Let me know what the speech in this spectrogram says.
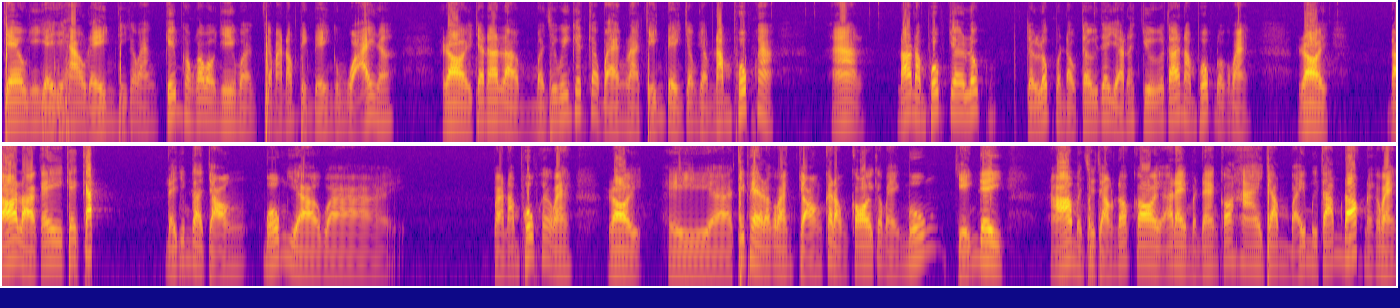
treo như vậy thì hao điện thì các bạn kiếm không có bao nhiêu mà các bạn đóng tiền điện cũng quải nữa. Rồi, cho nên là mình sẽ khuyến khích các bạn là chuyển tiền trong vòng 5 phút ha. Ha nó 5 phút chứ lúc từ lúc mình đầu tư tới giờ nó chưa có tới 5 phút đâu các bạn. Rồi đó là cái cái cách để chúng ta chọn 4 giờ và và 5 phút các bạn. Rồi thì à, tiếp theo là các bạn chọn cái đồng coi các bạn muốn chuyển đi. Đó mình sẽ chọn đó coi. Ở đây mình đang có 278 dot nè các bạn.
